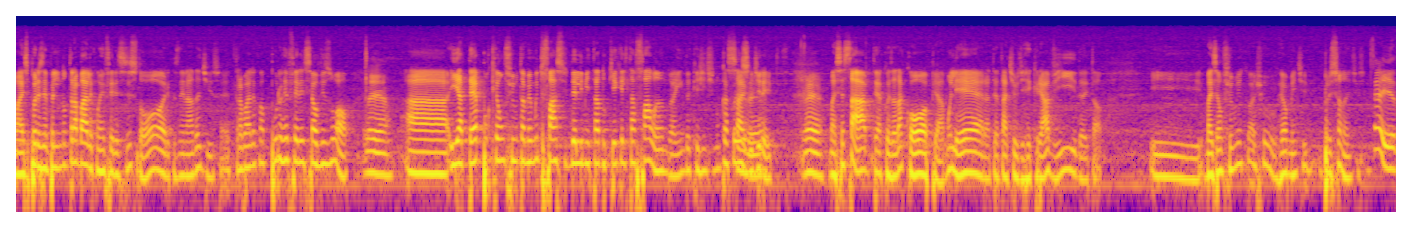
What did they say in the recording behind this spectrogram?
Mas, por exemplo, ele não trabalha com referências históricas nem nada disso. Ele trabalha com a pura referencial visual. É. Ah, e até porque é um filme também muito fácil de delimitar do que, que ele está falando, ainda que a gente nunca Pois saiba é. direito. É. Mas você sabe, tem a coisa da cópia, a mulher, a tentativa de recriar a vida e tal. E... Mas é um filme que eu acho realmente impressionante. assim. É, e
